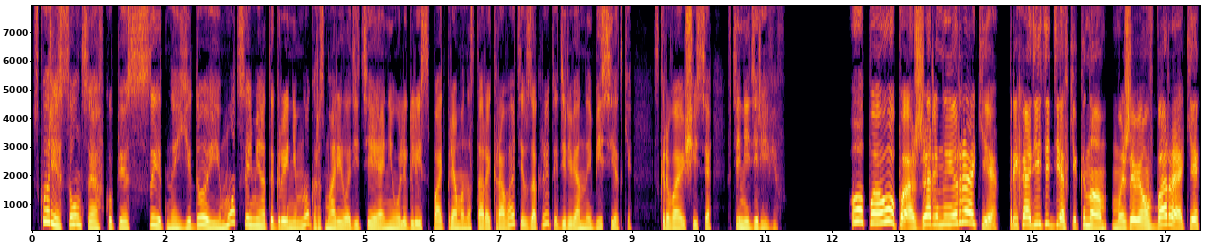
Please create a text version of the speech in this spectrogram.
Вскоре солнце вкупе с сытной едой и эмоциями от игры немного разморило детей, и они улеглись спать прямо на старой кровати в закрытой деревянной беседке, скрывающейся в тени деревьев. «Опа-опа, жареные раки! Приходите, девки, к нам, мы живем в бараке!»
